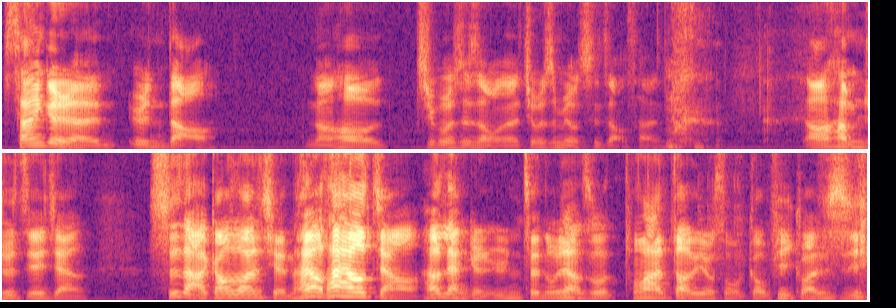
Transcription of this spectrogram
三个人晕倒，然后结果是什么呢？结果是没有吃早餐，然后他们就直接讲。施打高端前，还有他还有讲哦，还有两个人晕针，我想说他妈到底有什么狗屁关系？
